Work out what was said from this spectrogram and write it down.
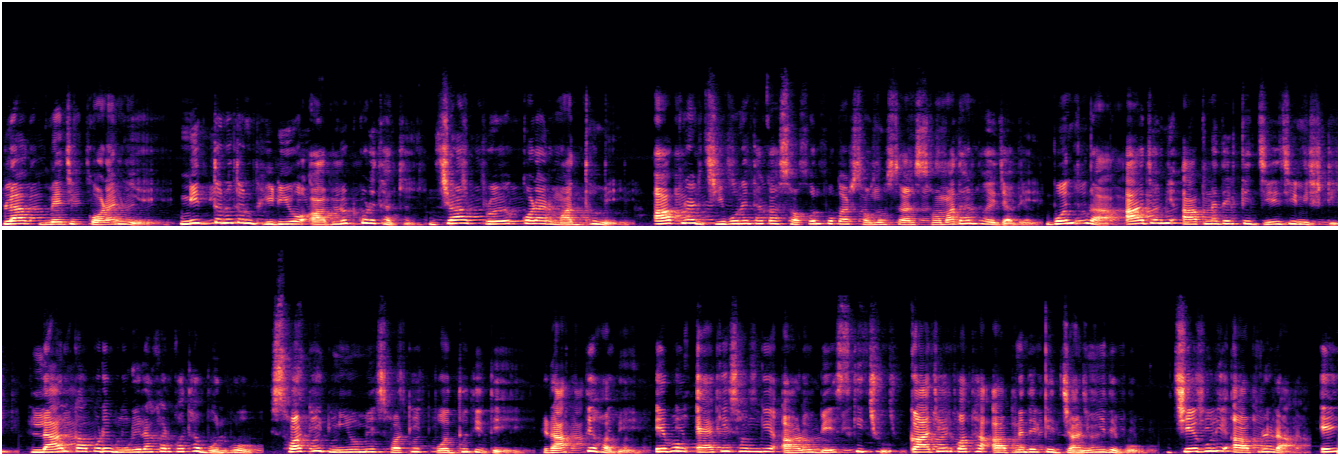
ব্ল্যাক ম্যাজিক করা নিয়ে নিত্য নতুন ভিডিও আপলোড করে থাকি, যা প্রয়োগ করার মাধ্যমে আপনার জীবনে থাকা সকল প্রকার সমস্যার সমাধান হয়ে যাবে। বন্ধুরা, আজ আমি আপনাদেরকে যে জিনিসটি লাল কাপড়ে মুড়ে রাখার কথা বলব, সঠিক নিয়মে, সঠিক পদ্ধতিতে রাখতে হবে এবং একই সঙ্গে আরও বেশ কিছু কাজের কথা আপনাদেরকে জানিয়ে দেব, যেগুলি আপনারা এই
